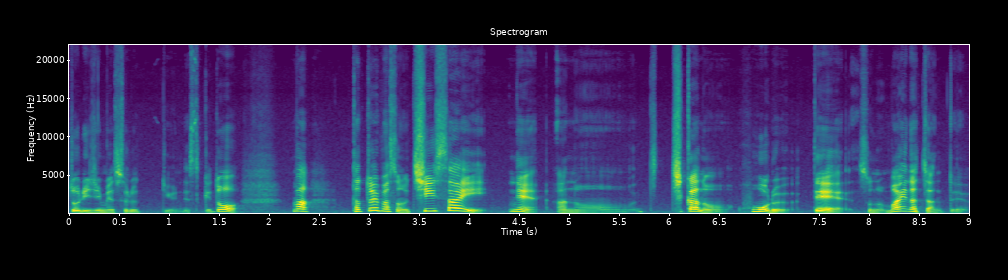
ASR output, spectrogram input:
独り占めするっていうんですけどまあ例えばその小さいねあの地下のホールでそのマイナちゃんって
